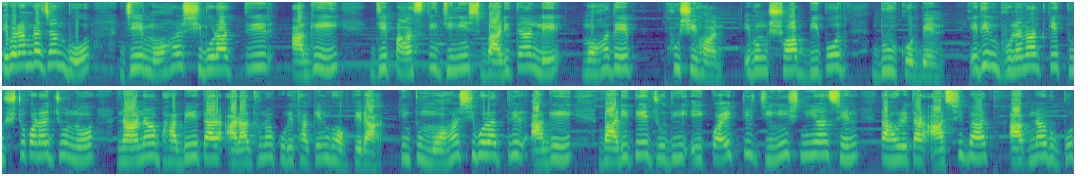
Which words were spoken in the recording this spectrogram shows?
এবার আমরা জানব যে মহাশিবরাত্রির আগেই যে পাঁচটি জিনিস বাড়িতে আনলে মহাদেব খুশি হন এবং সব বিপদ দূর করবেন। এদিন ভোলানাথকে তুষ্ট করার জন্য নানাভাবে তার আরাধনা করে থাকেন ভক্তেরা। কিন্তু মহাশিবরাত্রির আগে বাড়িতে যদি এই কয়েকটি জিনিস নিয়ে আসেন, তাহলে তার আশীর্বাদ আপনার উপর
